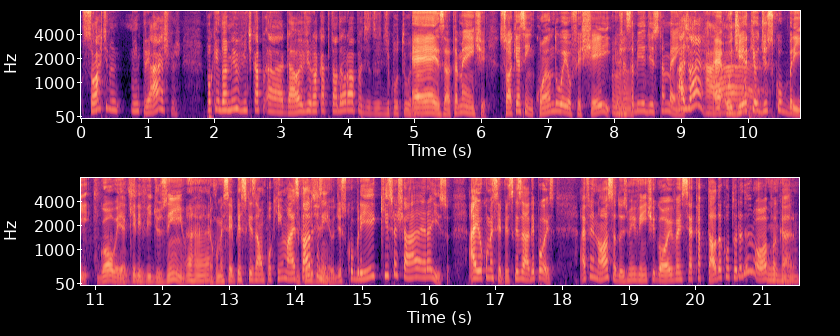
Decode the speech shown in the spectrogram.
Sorte, entre aspas, porque em 2020 cap- a Galway virou a capital da Europa de, de cultura. É, exatamente. Só que assim, quando eu fechei, eu já sabia disso também. Ah, já? É, o Ah. dia que eu descobri Galway, aquele videozinho, Aham. eu comecei a pesquisar um pouquinho mais. Claro que Entendi. sim, eu descobri que fechar, era isso. Aí eu comecei a pesquisar depois. Aí eu falei, nossa, 2020 Galway vai ser a capital da cultura da Europa, Uhum. cara.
